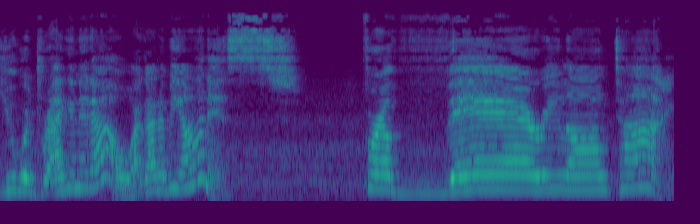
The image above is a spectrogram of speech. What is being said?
you were dragging it out. I gotta be honest. For a very long time.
